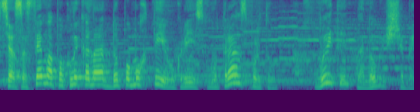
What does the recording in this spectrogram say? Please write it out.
Ця система покликана допомогти українському транспорту вийти на новий щабель.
